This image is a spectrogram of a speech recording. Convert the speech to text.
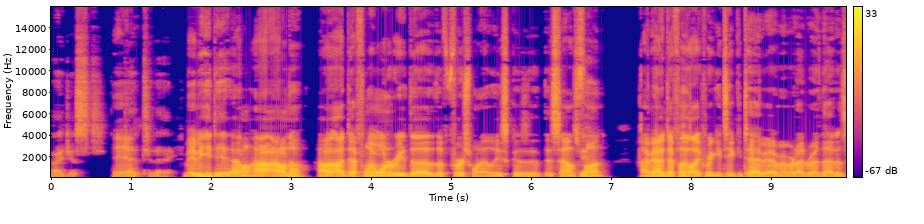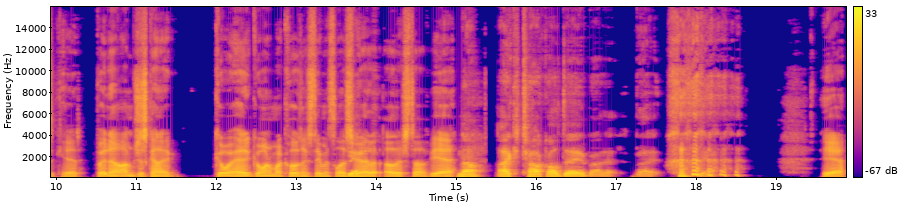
I just Yeah. did it today. Maybe he did. I don't. I, I don't know. I, I definitely want to read the the first one at least because it, it sounds Yeah. fun. I mean, I definitely like Rikki-Tikki-Tavi. I remembered I'd read that as a kid. But no, I'm just gonna go ahead and go into my closing statements unless you had other stuff. Yeah. No, I could talk all day about it, but Yeah. Yeah,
